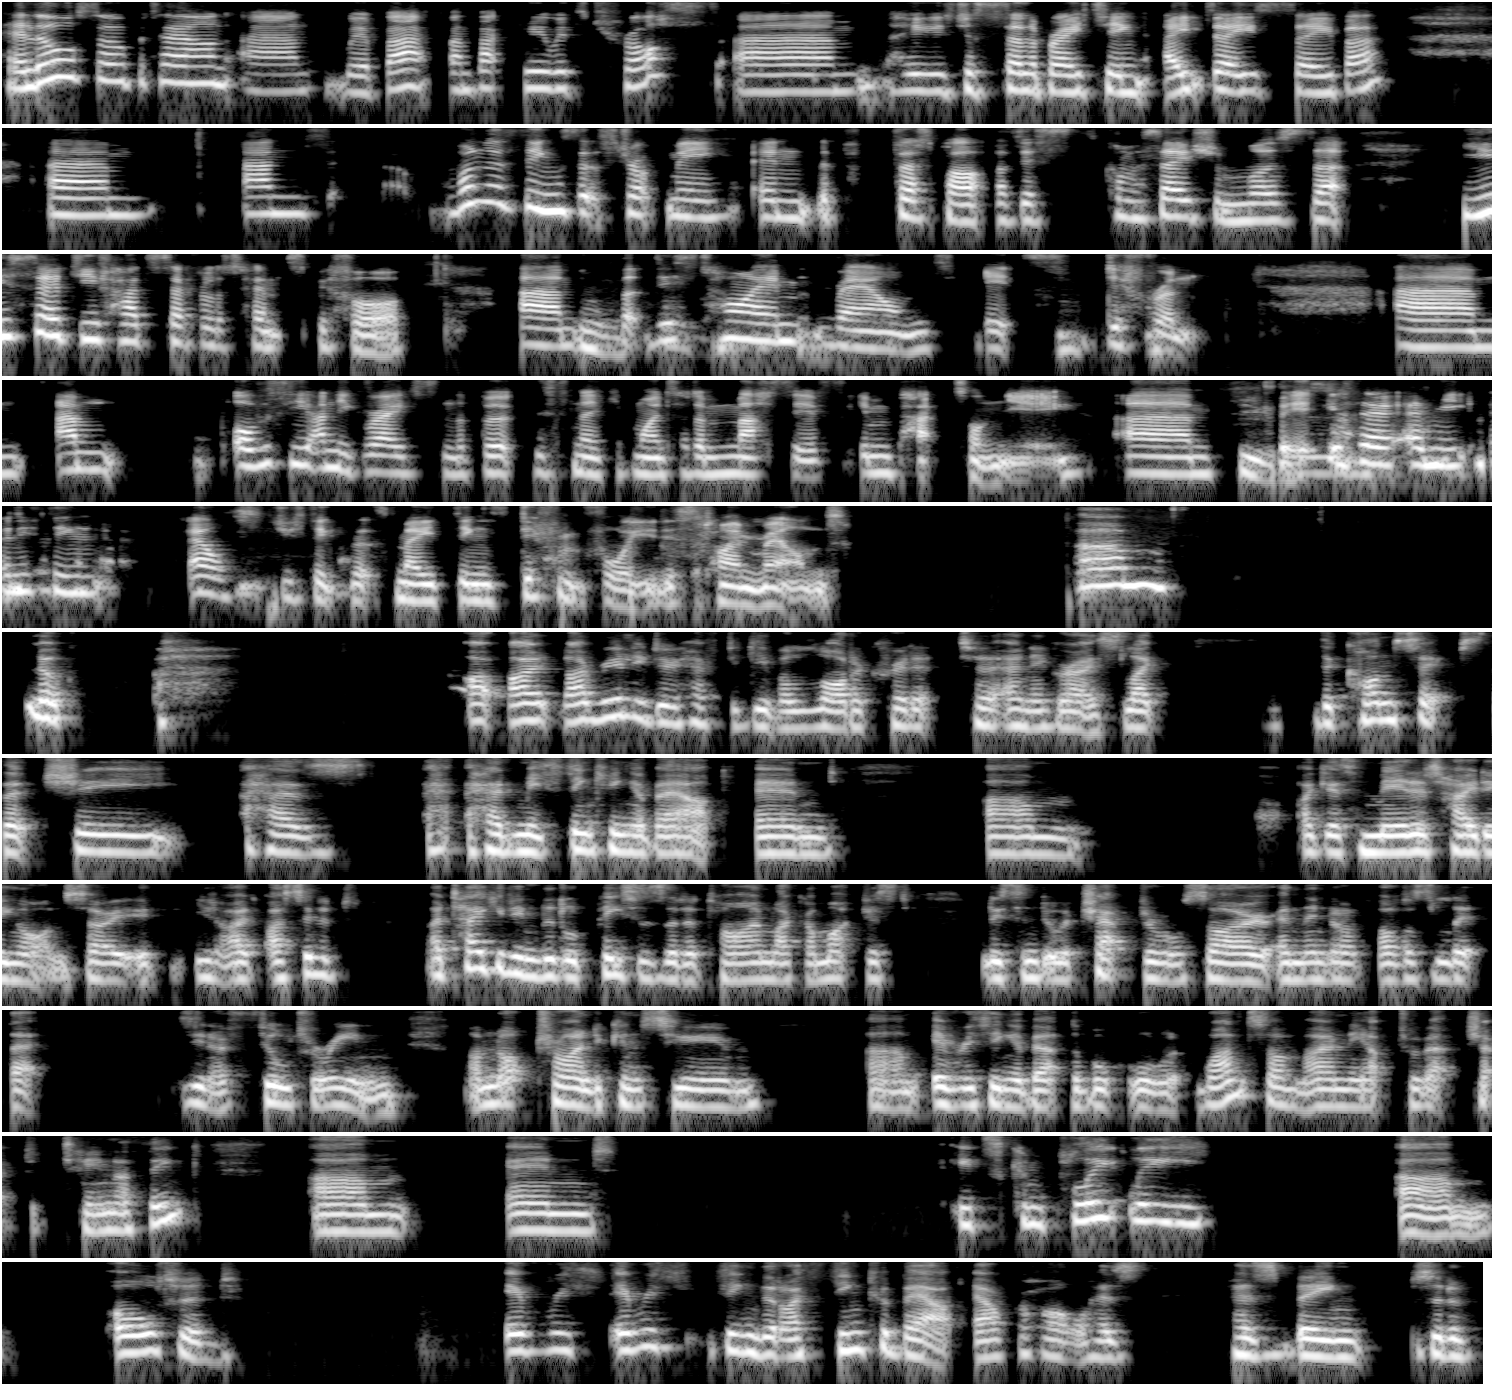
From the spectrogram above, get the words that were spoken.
Hello, Sobertown, and we're back. I'm back here with Tross, um, who's just celebrating eight days sober. Um, and one of the things that struck me in the first part of this conversation was that you said you've had several attempts before, um, mm. but this time round it's different. Um, and obviously Annie Grace and the book This Naked Mind had a massive impact on you. Um, but is there any anything else do you think that's made things different for you this time round? Um, look, I, I really do have to give a lot of credit to Annie Grace. Like the concepts that she has had me thinking about and um, I guess meditating on. So it, you know, I, I sort of I take it in little pieces at a time. Like I might just listen to a chapter or so, and then I'll, I'll just let that you know filter in. I'm not trying to consume um, everything about the book all at once. I'm only up to about chapter ten, I think, um, and it's completely um, altered every everything that I think about alcohol has has been sort of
